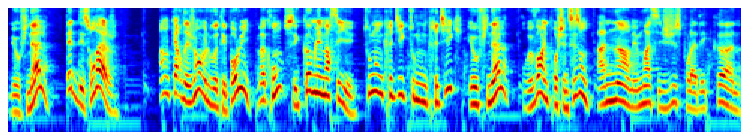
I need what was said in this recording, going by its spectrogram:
mais au final, tête des sondages. Un quart des gens veulent voter pour lui. Macron, c'est comme les Marseillais. Tout le monde critique, tout le monde critique, et au final, on veut voir une prochaine saison. Ah non, mais moi c'est juste pour la déconne.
